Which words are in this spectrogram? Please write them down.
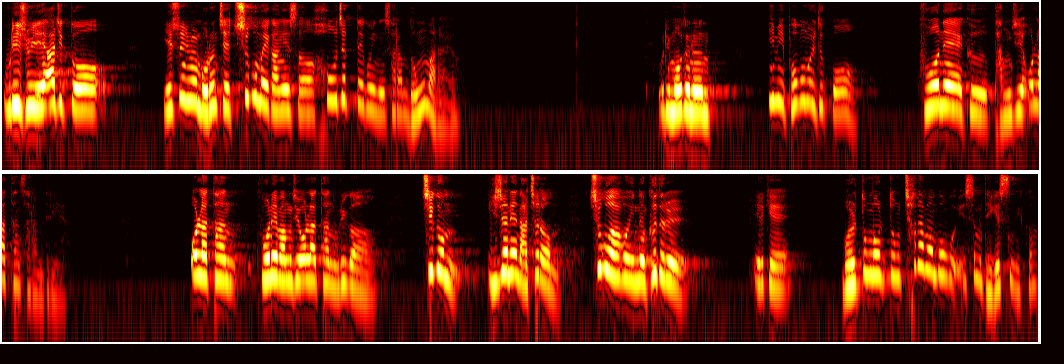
우리 주위에 아직도 예수님을 모른 채 죽음의 강에서 허우적대고 있는 사람 너무 많아요. 우리 모두는 이미 복음을 듣고 구원의 그 방주에 올라탄 사람들이에요. 올라탄 구원의 방주에 올라탄 우리가 지금 이전에 나처럼 죽어가고 있는 그들을 이렇게 멀뚱멀뚱 쳐다만 보고 있으면 되겠습니까?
